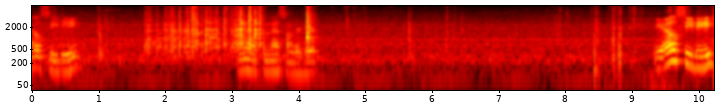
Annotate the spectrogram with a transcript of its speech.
LCD. I know it's a mess under here. The LCD,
